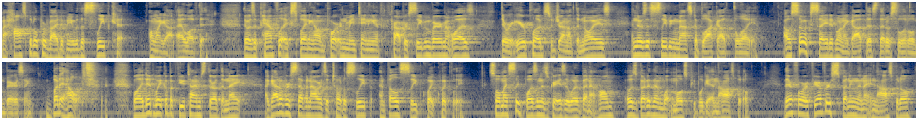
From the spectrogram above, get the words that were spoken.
My hospital provided me with a sleep kit. Oh my god, I loved it. There was a pamphlet explaining how important maintaining a proper sleep environment was. There were earplugs to drown out the noise, and there was a sleeping mask to block out the light. I was so excited when I got this that it was a little embarrassing, but it helped. While I did wake up a few times throughout the night, I got over seven hours of total sleep and fell asleep quite quickly. So while my sleep wasn't as great as it would have been at home, it was better than what most people get in the hospital. Therefore, if you're ever spending the night in the hospital,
